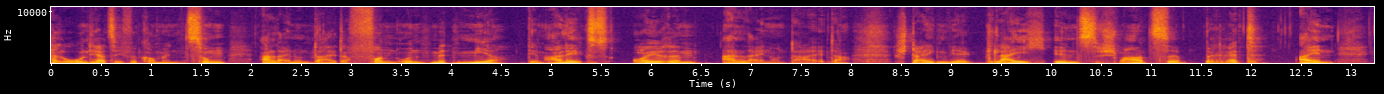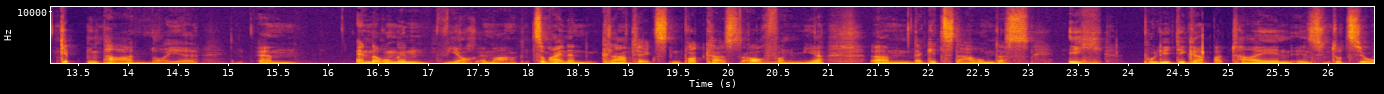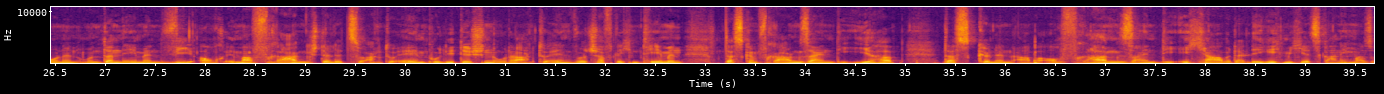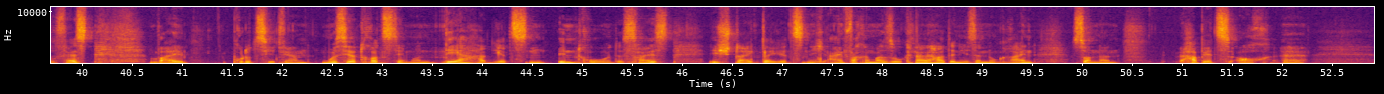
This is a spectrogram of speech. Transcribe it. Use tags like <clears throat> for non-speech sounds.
Hallo und herzlich willkommen zum Alleinunterhalter von und mit mir, dem Alex, eurem Alleinunterhalter. Steigen wir gleich ins schwarze Brett ein. Gibt ein paar neue ähm, Änderungen, wie auch immer. Zum einen Klartext, ein Podcast auch von mir. Ähm, da geht es darum, dass ich Politiker, Parteien, Institutionen, Unternehmen, wie auch immer Fragen stelle zu aktuellen politischen oder aktuellen wirtschaftlichen Themen. Das können Fragen sein, die ihr habt. Das können aber auch Fragen sein, die ich habe. Da lege ich mich jetzt gar nicht mal so fest, weil produziert werden muss ja trotzdem. Und der hat jetzt ein Intro. Das heißt, ich steige da jetzt nicht einfach immer so knallhart in die Sendung rein, sondern habe jetzt auch äh,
